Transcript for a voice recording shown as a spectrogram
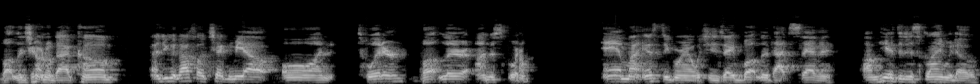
butlerjournal.com. And you can also check me out on Twitter, Butler underscore, and my Instagram, which is jbutler.7. Um, here's the disclaimer though.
